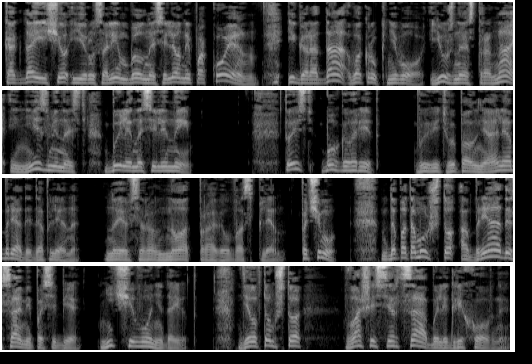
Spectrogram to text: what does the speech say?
когда еще Иерусалим был населен и покоен, и города вокруг него, южная страна и низменность были населены? То есть Бог говорит, вы ведь выполняли обряды до плена, но я все равно отправил вас в плен. Почему? Да потому что обряды сами по себе ничего не дают. Дело в том, что Ваши сердца были греховны,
